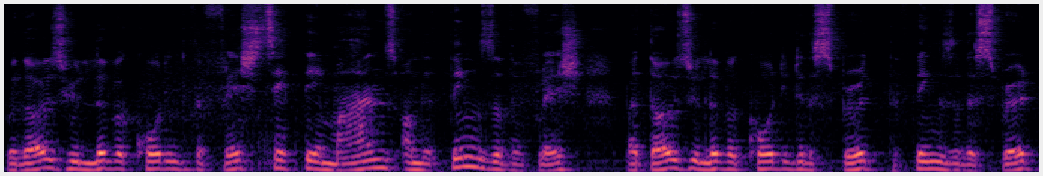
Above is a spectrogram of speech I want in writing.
For those who live according to the flesh set their minds on the things of the flesh, but those who live according to the Spirit, the things of the Spirit.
